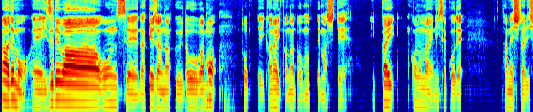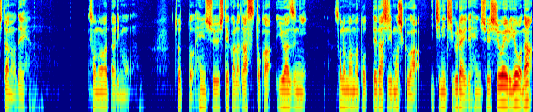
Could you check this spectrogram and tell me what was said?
まあでも、えーいずれは音声だけじゃなく動画も撮っていかないとなと思ってまして一回この前ニセコで試したりしたのでそのあたりもちょっと編集してから出すとか言わずにそのまま撮って出しもしくは1日ぐらいで編集し終えるような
